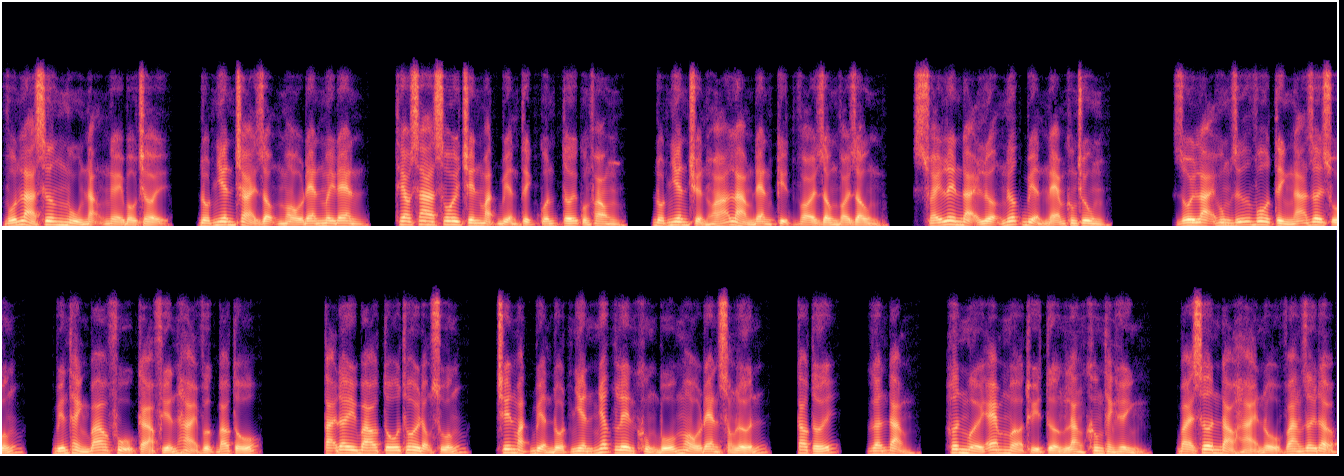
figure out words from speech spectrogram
Vốn là sương mù nặng nề bầu trời, đột nhiên trải rộng màu đen mây đen, theo xa xôi trên mặt biển tịch cuốn tới cuồng phong, đột nhiên chuyển hóa làm đen kịt vòi rồng vòi rồng, xoáy lên đại lượng nước biển ném không trung. Rồi lại hung dữ vô tình ngã rơi xuống, biến thành bao phủ cả phiến hải vực bao tố. Tại đây bao tố thôi động xuống, trên mặt biển đột nhiên nhấc lên khủng bố màu đen sóng lớn, cao tới, gần đảm, hơn 10 em mở thủy tường lăng không thành hình, bài sơn đảo hải nổ vang rơi đập,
